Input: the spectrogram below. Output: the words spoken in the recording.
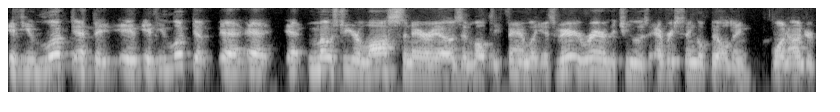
if you looked at the if you looked at, at, at most of your loss scenarios in multifamily, it's very rare that you lose every single building 100%.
